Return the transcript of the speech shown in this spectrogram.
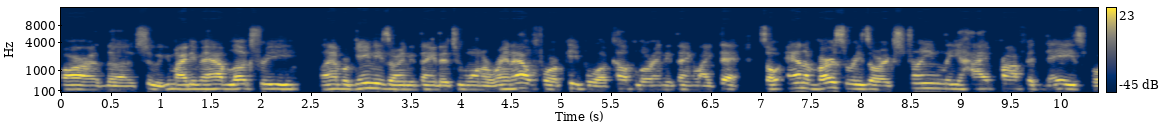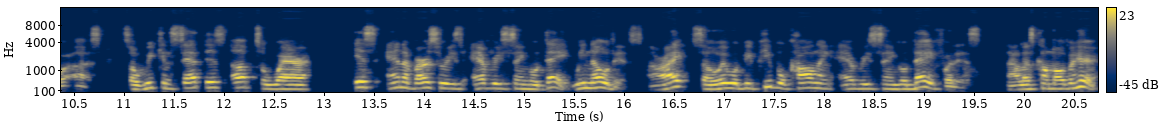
or the shoot, you might even have luxury Lamborghinis or anything that you want to rent out for people, a couple or anything like that. So anniversaries are extremely high profit days for us. So we can set this up to where it's anniversaries every single day. We know this, all right? So it would be people calling every single day for this. Now let's come over here.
